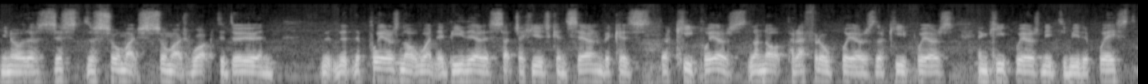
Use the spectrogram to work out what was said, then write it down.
You know, there's just there's so much so much work to do, and the, the, the players not wanting to be there is such a huge concern because they're key players. They're not peripheral players. They're key players, and key players need to be replaced.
